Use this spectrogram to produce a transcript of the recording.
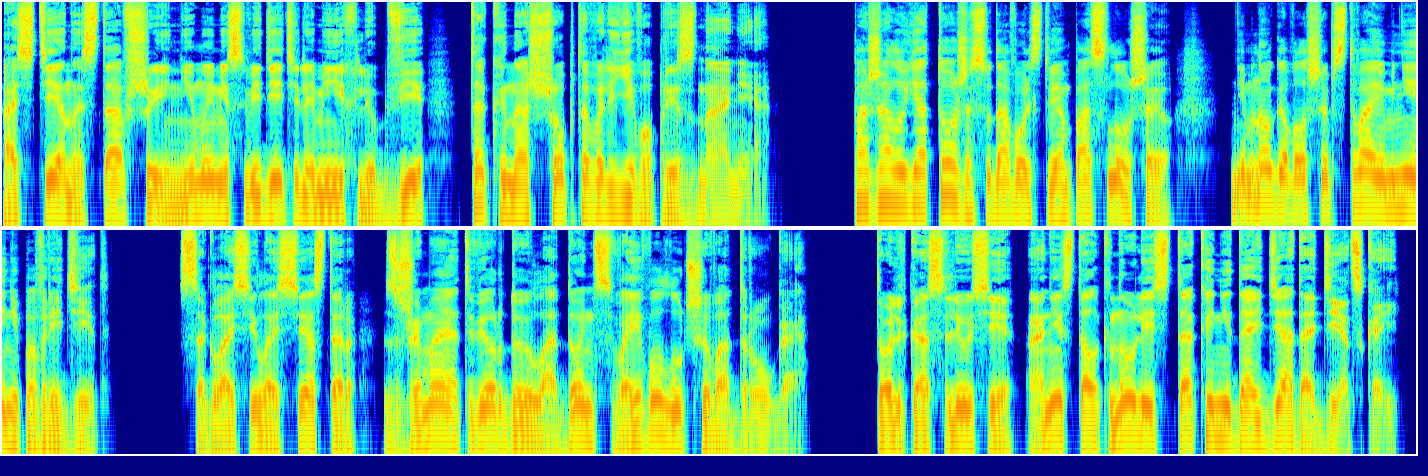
А стены, ставшие немыми свидетелями их любви, так и нашептывали его признание. «Пожалуй, я тоже с удовольствием послушаю. Немного волшебства и мне не повредит», — согласилась Эстер, сжимая твердую ладонь своего лучшего друга. Только с Люси они столкнулись, так и не дойдя до детской.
